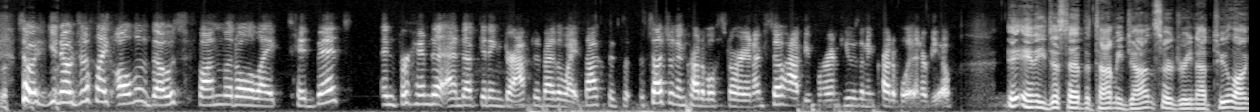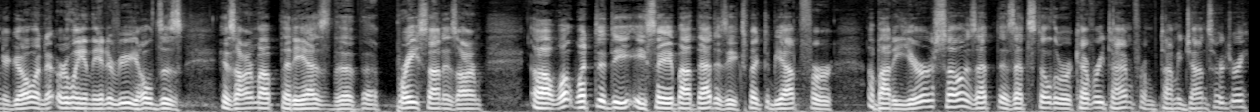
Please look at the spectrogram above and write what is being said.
so you know, just like all of those fun little like tidbits and for him to end up getting drafted by the White Sox, it's such an incredible story, and I'm so happy for him. He was an incredible interview. And he just had the Tommy John surgery not too long ago, and early in the interview, he holds his, his arm up that he has the, the brace on his arm. Uh, what what did he, he say about that? Does he expect to be out for about a year or so? Is that is that still the recovery time from Tommy John surgery?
